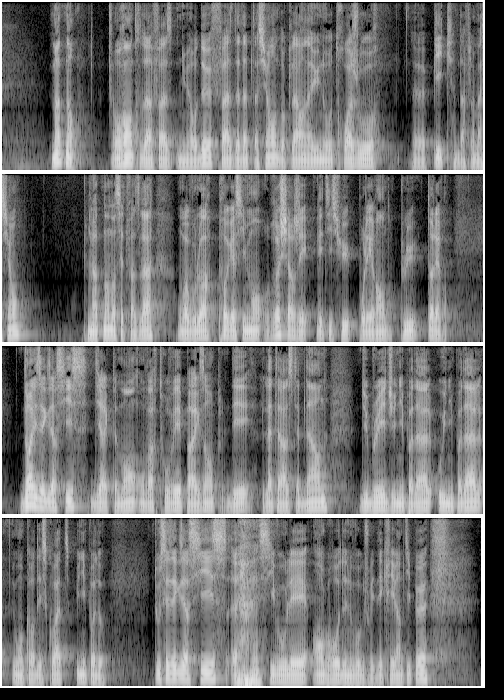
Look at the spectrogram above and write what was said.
Maintenant, on rentre dans la phase numéro 2, phase d'adaptation. Donc là, on a eu nos trois jours euh, pic d'inflammation. Maintenant, dans cette phase-là, on va vouloir progressivement recharger les tissus pour les rendre plus tolérants. Dans les exercices, directement, on va retrouver par exemple des lateral step down, du bridge unipodal ou unipodal, ou encore des squats unipodaux. Tous ces exercices, euh, si vous voulez, en gros, de nouveau que je vous les décrive un petit peu,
